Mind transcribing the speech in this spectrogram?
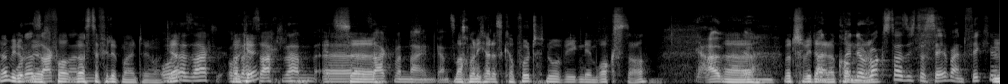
Ja, wie du- oder das sagt vor, man- was der Philipp meinte immer. Oder, ja? sagt, oder Okay. sagt man, äh, Jetzt, äh, sagt man nein, ganz Machen wir genau. nicht alles kaputt, nur wegen dem Rockstar. Ja, Äh, ähm, wird schon wieder wenn, einer kommen. wenn der ja. Rockstar sich das selber entwickeln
